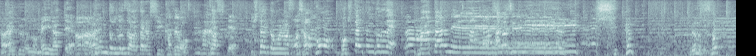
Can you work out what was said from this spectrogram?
台風の目になってあどんどんどんどん新しい風を吹かしていきたいと思います、おっしゃ。こうご期待ということでまたねー。お楽しみに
